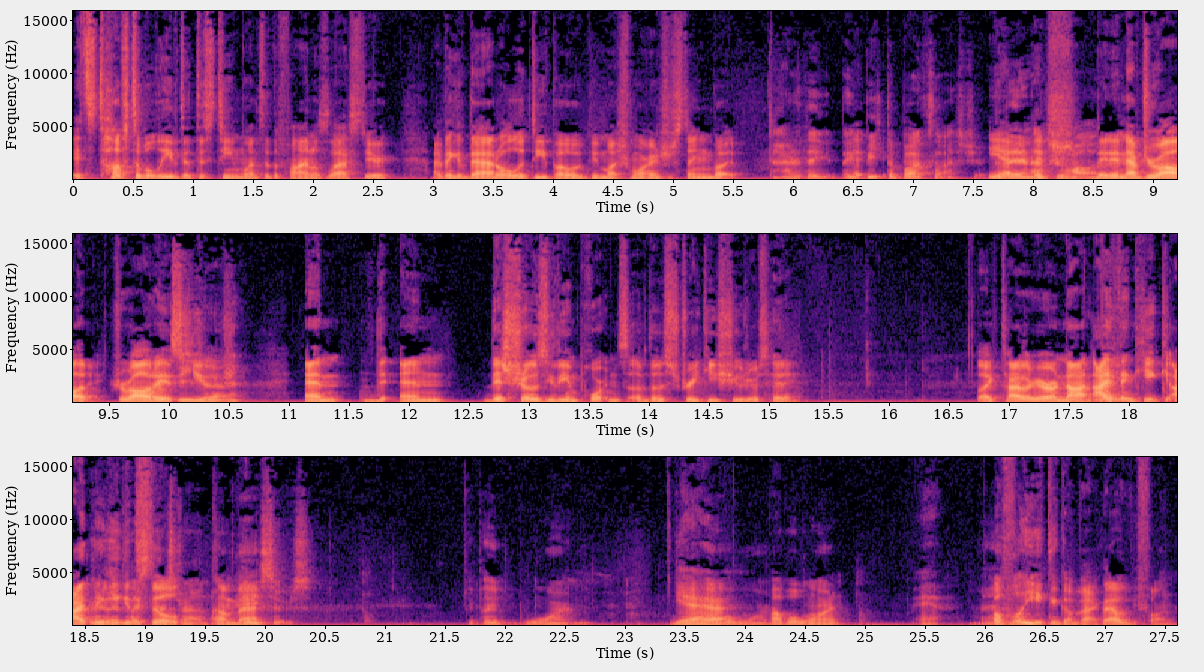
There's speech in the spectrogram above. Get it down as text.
it's tough to believe that this team went to the finals last year. I think if had Oladipo, would be much more interesting. But How did they? They beat the Bucks last year. but yeah, they didn't have Jrue Holiday. They didn't have Jrue Holiday. Jrue Holiday is huge, and th- and this shows you the importance of those streaky shooters hitting. Like Tyler Herro, not. I think he. I think he can still? Oh, come back. Pacers. They played Warren. Yeah, Bubble Warren. Bubble Warren. Man. Man. hopefully he can come back. That would be fun.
